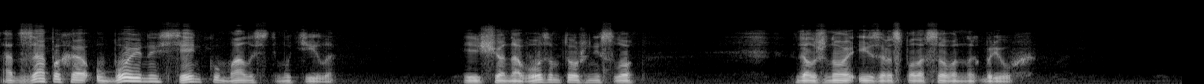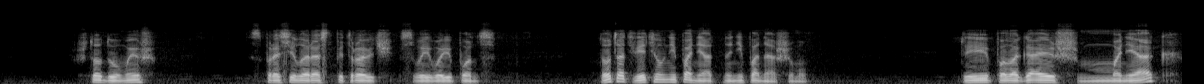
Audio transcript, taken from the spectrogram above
От запаха убойны Сеньку малость мутила. И еще навозом тоже несло. Должно из располосованных брюх. — Что думаешь? — спросил Раст Петрович своего японца. Тот ответил непонятно, не по-нашему. — ты полагаешь, маньяк?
